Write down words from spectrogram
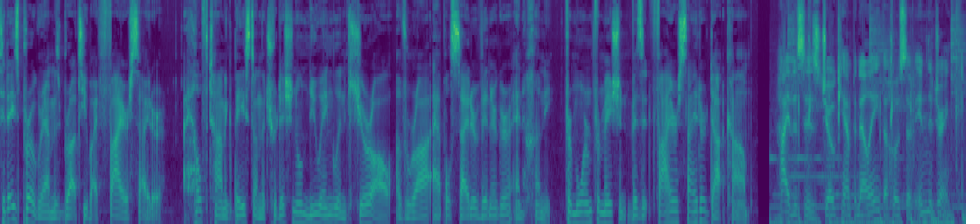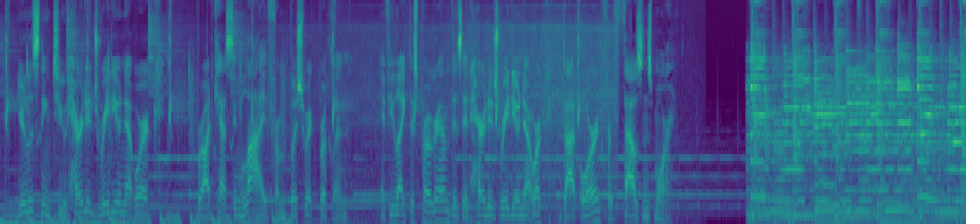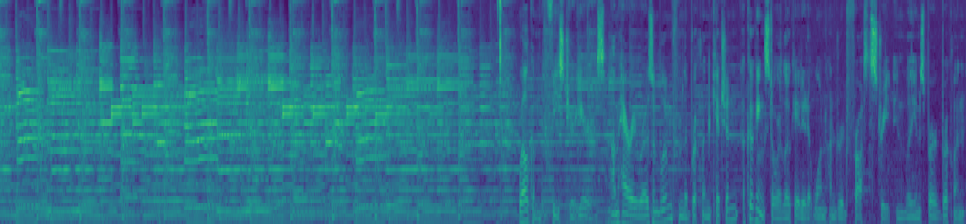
Today's program is brought to you by Fire Cider, a health tonic based on the traditional New England cure all of raw apple cider vinegar and honey. For more information, visit firecider.com. Hi, this is Joe Campanelli, the host of In the Drink. You're listening to Heritage Radio Network, broadcasting live from Bushwick, Brooklyn. If you like this program, visit heritageradionetwork.org for thousands more. Welcome to Feast Your Ears. I'm Harry Rosenblum from the Brooklyn Kitchen, a cooking store located at 100 Frost Street in Williamsburg, Brooklyn.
